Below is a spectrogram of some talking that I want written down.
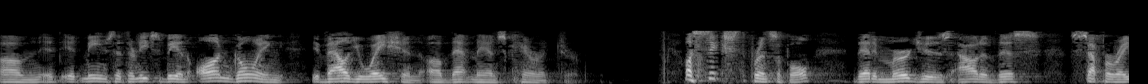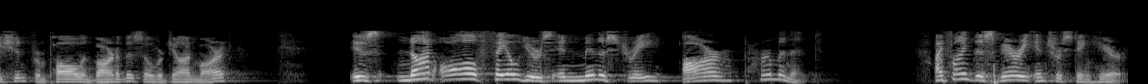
um, it, it means that there needs to be an ongoing evaluation of that man's character. A sixth principle that emerges out of this separation from Paul and Barnabas over John Mark is not all failures in ministry are permanent. I find this very interesting here.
